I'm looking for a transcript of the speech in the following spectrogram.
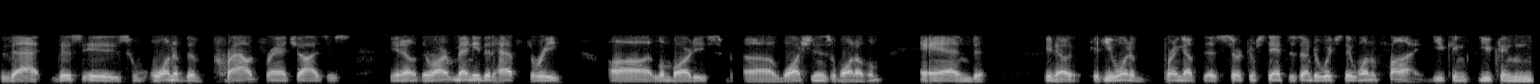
that this is one of the proud franchises. You know, there aren't many that have three uh, Lombardis. Uh, Washington is one of them, and you know, if you want to bring up the circumstances under which they want them, fine. You can, you can.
